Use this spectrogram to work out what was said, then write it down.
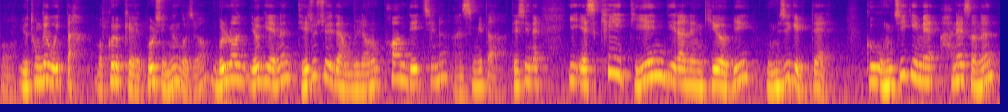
어, 유통되고 있다. 뭐 그렇게 볼 수 있는 거죠. 물론 여기에는 대주주에 대한 물량은 포함되어 있지는 않습니다. 대신에 이 SKDND라는 기업이 움직일 때 그 움직임에 한해서는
